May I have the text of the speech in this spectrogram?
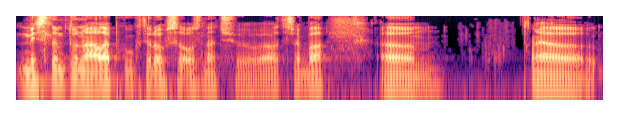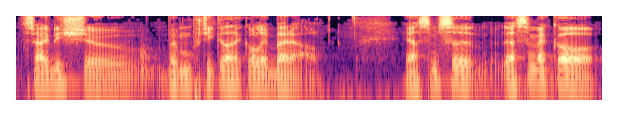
myslím tu nálepku, kterou se označuju. Jo? Třeba, um, uh, třeba když uh, vemu příklad jako liberál. Já jsem, se, já jsem jako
